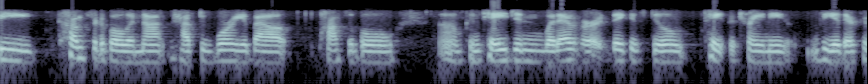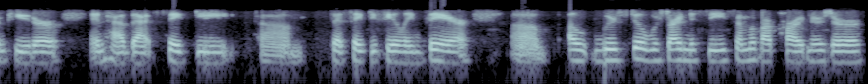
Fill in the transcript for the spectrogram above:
be comfortable and not have to worry about possible um, contagion, whatever, they can still take the training via their computer and have that safety um, that safety feeling there. Um, uh, we're still we're starting to see some of our partners are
